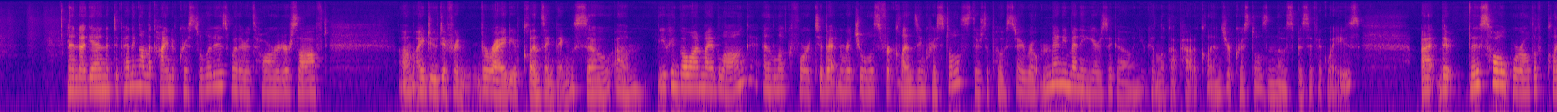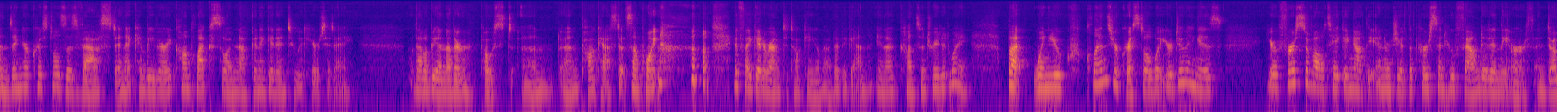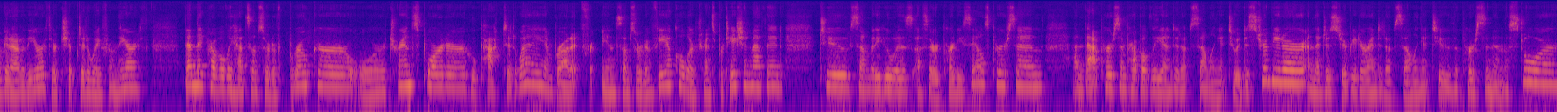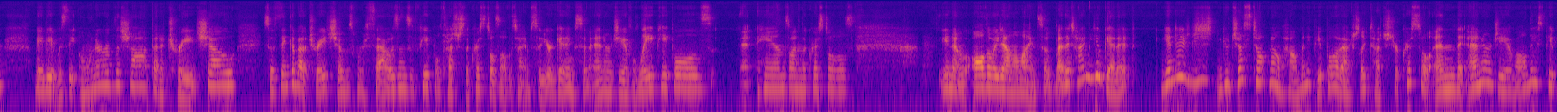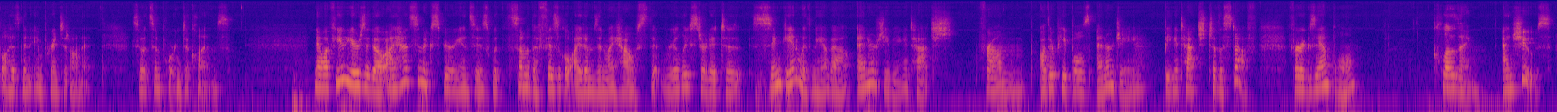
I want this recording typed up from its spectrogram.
And again, depending on the kind of crystal it is, whether it's hard or soft, um, I do different variety of cleansing things. So um, you can go on my blog and look for Tibetan rituals for cleansing crystals. There's a post I wrote many, many years ago, and you can look up how to cleanse your crystals in those specific ways. Uh, there, this whole world of cleansing your crystals is vast and it can be very complex, so I'm not going to get into it here today. That'll be another post and, and podcast at some point if I get around to talking about it again in a concentrated way. But when you cleanse your crystal, what you're doing is you're first of all taking out the energy of the person who found it in the earth and dug it out of the earth or chipped it away from the earth. Then they probably had some sort of broker or transporter who packed it away and brought it in some sort of vehicle or transportation method to somebody who was a third party salesperson. And that person probably ended up selling it to a distributor, and the distributor ended up selling it to the person in the store. Maybe it was the owner of the shop at a trade show. So think about trade shows where thousands of people touch the crystals all the time. So you're getting some energy of lay people's eh, hands on the crystals you know, all the way down the line. So by the time you get it, you just, you just don't know how many people have actually touched your crystal. And the energy of all these people has been imprinted on it. So it's important to cleanse. Now, a few years ago, I had some experiences with some of the physical items in my house that really started to sink in with me about energy being attached from other people's energy being attached to the stuff. For example, clothing and shoes.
